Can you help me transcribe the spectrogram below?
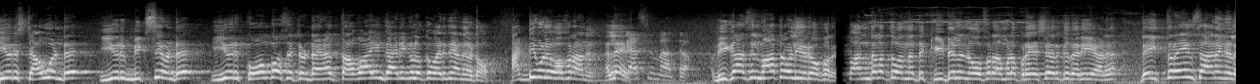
ഈ ഒരു സ്റ്റൗ ഉണ്ട് ഈ ഒരു മിക്സി ഉണ്ട് ഈ ഒരു കോംബോ സെറ്റ് ഉണ്ട്. അതിനകത്ത് തവായും കാര്യങ്ങളൊക്കെ വരുന്നതാണ് കേട്ടോ. അടിപൊളി ഓഫറാണ് അല്ലേ? വികാസിൽ മാത്രമുള്ള ഈ ഒരു ഓഫർ പന്തളത്ത് വന്നിട്ട് കിടിലൻ ഓഫർ നമ്മുടെ പ്രേക്ഷകർക്ക് തരികയാണ്. ഇത്രയും സാധനങ്ങൾ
